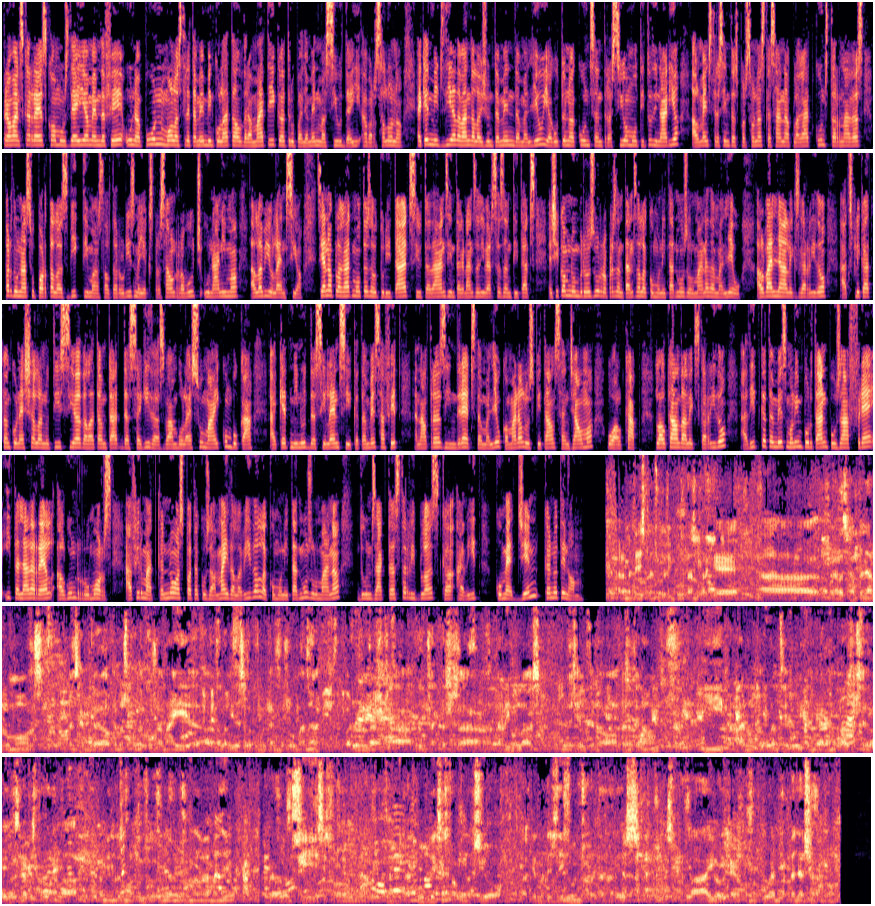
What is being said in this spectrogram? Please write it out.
Però abans que res, com us dèiem, hem de fer un apunt molt estretament vinculat al dramàtic atropellament massiu d'ahir a Barcelona. Aquest migdia, davant de l'Ajuntament de Manlleu, hi ha hagut una concentració multitudinària, almenys 300 persones que s'han aplegat consternades per donar suport a les víctimes del terrorisme i expressar un rebuig unànime a la violència. S'hi han aplegat moltes autoritats, ciutadans, integrants de diverses entitats, així com nombrosos representants de la comunitat musulmana de Manlleu. El batlle Àlex Garrido ha explicat que en conèixer la notícia notícia de l'atemptat, de seguida es van voler sumar i convocar aquest minut de silenci, que també s'ha fet en altres indrets de Manlleu, com ara l'Hospital Sant Jaume o el CAP. L'alcalde Àlex Garrido ha dit que també és molt important posar fre i tallar d'arrel alguns rumors. Ha afirmat que no es pot acusar mai de la vida la comunitat musulmana d'uns actes terribles que, ha dit, comet gent que no té nom. Ara mateix penso que és important perquè eh, vegades cal tallar rumors i pensem que el que no es pot acusar mai eh, de la vida és a la comunitat musulmana per, unes, eh, per uns actes eh, terribles d'una gent que no, que no té nom i per tant el que volem fer avui també ara amb de gestió de la diversitat és parlar amb, la, amb membres molt actius de la comunitat musulmana de Manlleu per veure doncs, si, si es fa un, un comunicat públic, si es fa alguna acció aquest mateix dilluns, per tant ara és, és parlar i veure com actuem per tallar això, no?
